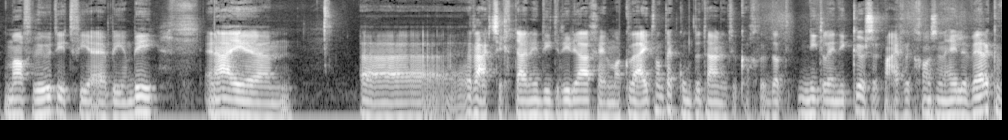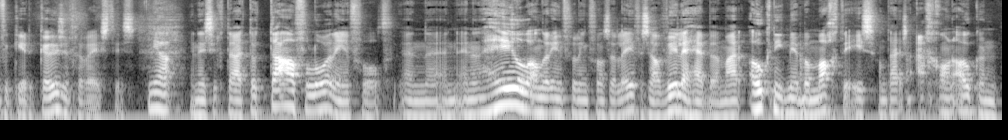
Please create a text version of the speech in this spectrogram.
Normaal verhuurt hij het via Airbnb. En hij ehm, eh, raakt zich daar in die drie dagen helemaal kwijt. Want hij komt er daar natuurlijk achter dat niet alleen die cursus, maar eigenlijk gewoon zijn hele werk een verkeerde keuze geweest is. Ja, En hij zich daar totaal verloren in voelt. En, eh, en, en een heel andere invulling van zijn leven zou willen hebben. Maar ook niet meer bemachtigd is. Want hij is eigenlijk gewoon ook een...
